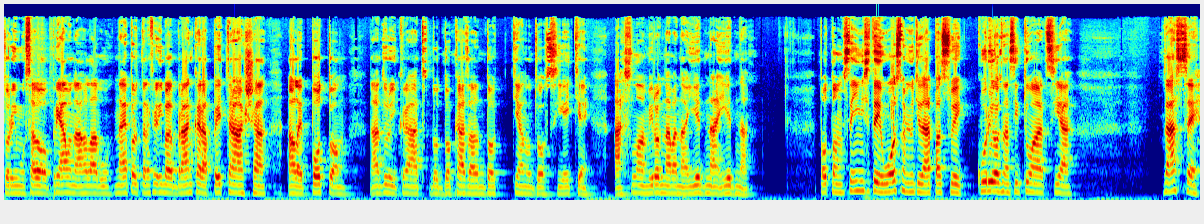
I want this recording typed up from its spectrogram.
ktorý mu sadol priamo na hlavu. Najprv trafil iba brankára Petráša, ale potom na druhý krát do, dokázal dotiahnuť do siete a Slovan vyrovnáva na 1-1. Potom v 78. minúte zápasu je kuriózna situácia. Zase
